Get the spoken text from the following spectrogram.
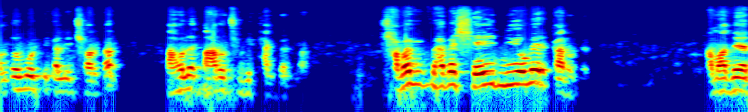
অন্তর্বর্তীকালীন সরকার, তাহলে তারও ছবি থাকবেন না। স্বাভাবিকভাবে সেই নিয়মের কারণে আমাদের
